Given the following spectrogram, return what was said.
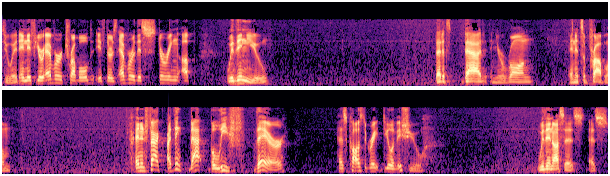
do it. And if you're ever troubled, if there's ever this stirring up within you, that it's bad and you're wrong and it's a problem. And in fact, I think that belief there has caused a great deal of issue within us as, as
